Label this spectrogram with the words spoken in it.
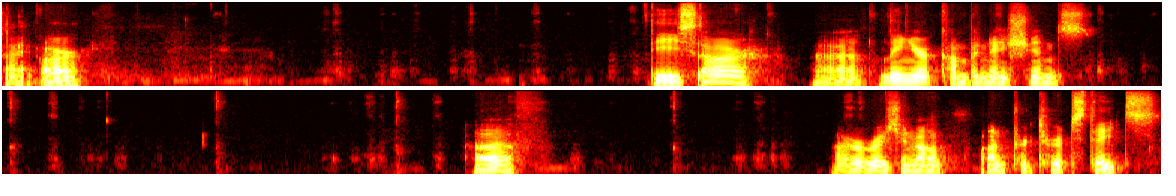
psi r. These are uh, linear combinations of our original unperturbed states.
